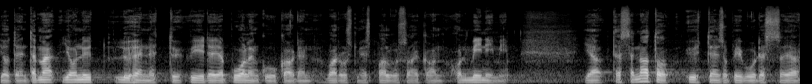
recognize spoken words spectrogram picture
Joten tämä jo nyt lyhennetty viiden ja puolen kuukauden varusmiespalvelusaika on, on minimi. Ja tässä NATO-yhteensopivuudessa ja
